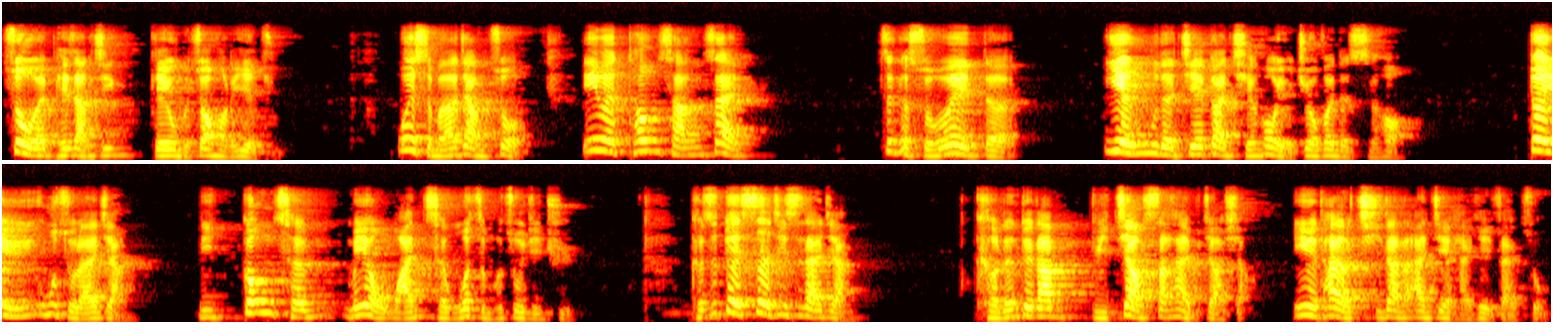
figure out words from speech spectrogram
作为赔偿金给我们装潢的业主。为什么要这样做？因为通常在这个所谓的验屋的阶段前后有纠纷的时候，对于屋主来讲，你工程没有完成，我怎么住进去？可是对设计师来讲，可能对他比较伤害比较小。因为他有其他的案件还可以再做，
